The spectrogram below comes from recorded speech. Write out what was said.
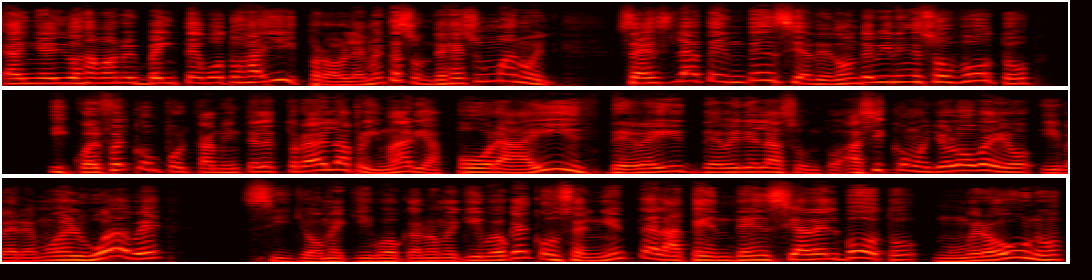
añadidos a mano y 20 votos allí, probablemente son de Jesús Manuel. O sea, es la tendencia de dónde vienen esos votos y cuál fue el comportamiento electoral en la primaria. Por ahí debe ir, debe ir el asunto. Así como yo lo veo y veremos el jueves si yo me equivoco o no me equivoqué, concerniente a la tendencia del voto, número uno,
